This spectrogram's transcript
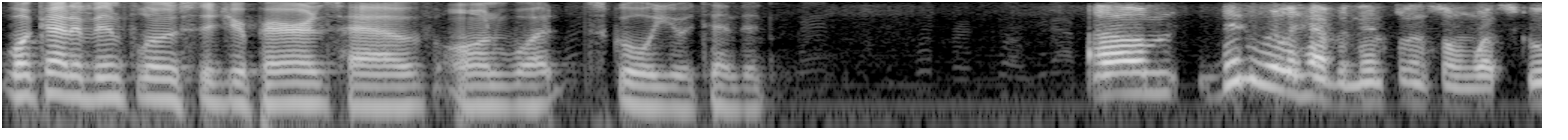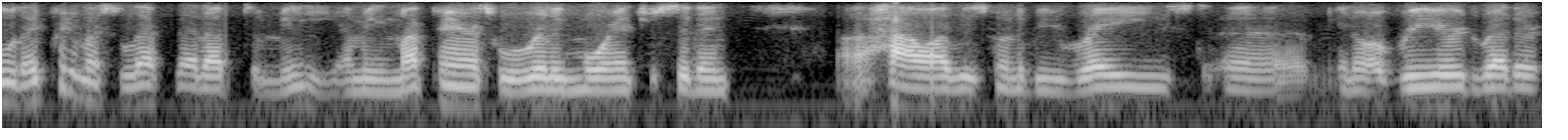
what kind of influence did your parents have on what school you attended? Um, didn't really have an influence on what school. They pretty much left that up to me. I mean, my parents were really more interested in uh, how I was going to be raised, uh, you know, reared rather,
